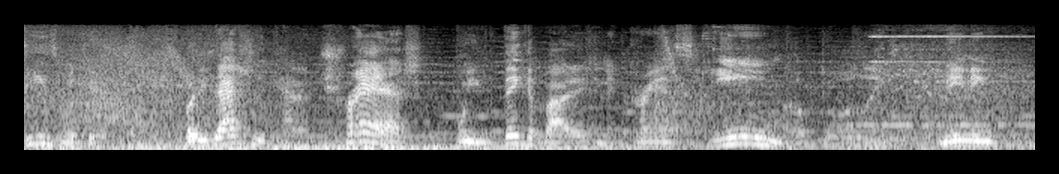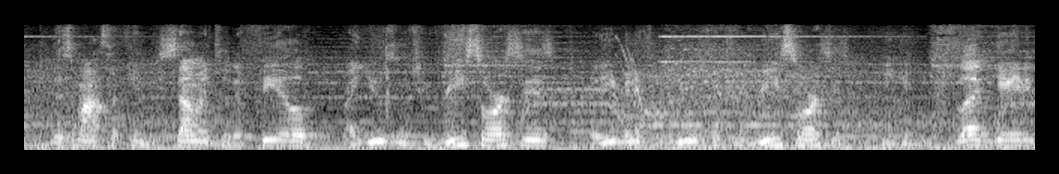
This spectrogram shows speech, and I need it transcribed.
Xyz material. But he's actually kind of trash when you think about it in the grand scheme of Duel Links, meaning this monster can be summoned to the field by using two resources, but even if you use the two resources, he can be floodgated,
